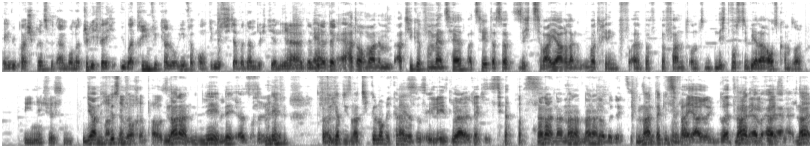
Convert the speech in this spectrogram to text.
irgendwie ein paar Sprints mit einbauen. Natürlich werde ich übertrieben viel Kalorien verbrauchen, die muss ich aber dann durch die Ernährung Ja, halt dann wieder er, decken. er hat auch mal in einem Artikel von Men's Health erzählt, dass er sich zwei Jahre lang im Übertraining äh, bef- befand und nicht wusste, wie er da rauskommen soll. Wie nicht wissen. Ja, nicht Mach wissen. eine Woche Pause. Nein, nein, nee, nee. Also, nee. also ich habe diesen Artikel noch, ich kann Hast dir- du es gelesen Ja, oder denkst du es dir aus? nein, nein, nein, nein, nein, nein, Ich nein. glaube, er denkt sich das Nein, denke ich nicht. Zwei Jahre Übertraining. Nein, er, ich weiß nicht, nein,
